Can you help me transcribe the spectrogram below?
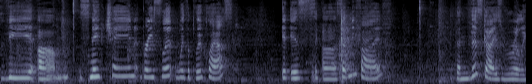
the um, snake chain bracelet with a blue clasp. It is uh, 75. Then this guy is really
